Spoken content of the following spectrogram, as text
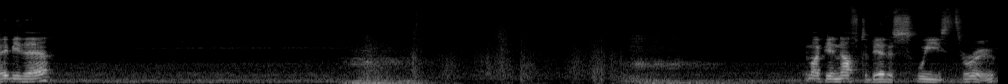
Maybe there? It might be enough to be able to squeeze through.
